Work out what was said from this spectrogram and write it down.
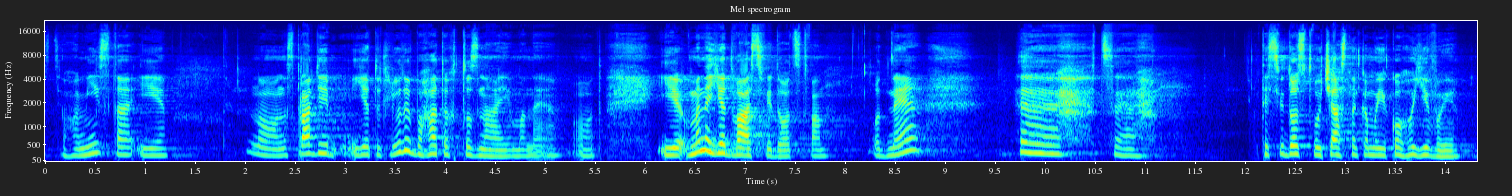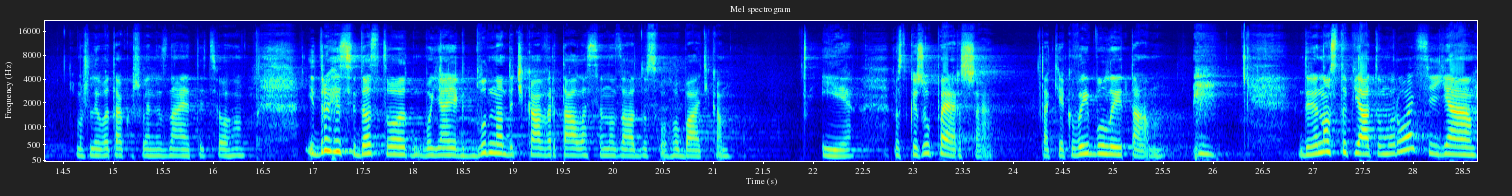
з цього міста. І ну, насправді є тут люди, багато хто знає мене. От. І в мене є два свідоцтва. Одне е, це те свідоцтво, учасниками якого є ви. Можливо, також ви не знаєте цього. І друге свідоцтво, бо я як блудна дочка верталася назад до свого батька. І розкажу перше, так як ви були там. У 95-му році я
